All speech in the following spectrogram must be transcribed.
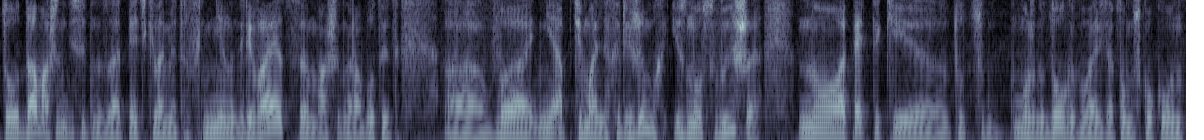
то да, машина действительно за 5 километров не нагревается, машина работает а, в неоптимальных режимах, износ выше, но опять-таки э, тут можно долго говорить о том, сколько он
